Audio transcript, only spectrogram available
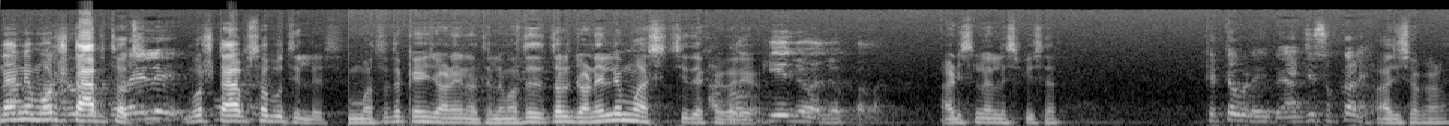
ନାଇଁ ନାଇଁ ମୋର ଷ୍ଟାଫ୍ ତ ଅଛି। ମୋର ଷ୍ଟାଫ୍ ସବୁ ଥିଲେ। ମୋତେ ତ କେହି ଜଣେଇ ନଥିଲେ। ମୋତେ ଯେତେବେଳେ ଜଣେଇଲେ ମୁଁ ଆସିଛି ଦେଖା କରିବାକୁ। କିଏ ଯୋଗାଯୋଗ କଲା? ଆଡ଼ିସନାଲ୍ ଏସ୍ ପି ସାର୍ କେତେବେଳେ ଏବେ? ଆଜି ସକାଳେ? ଆଜି ସକାଳେ।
